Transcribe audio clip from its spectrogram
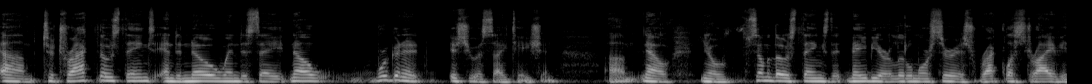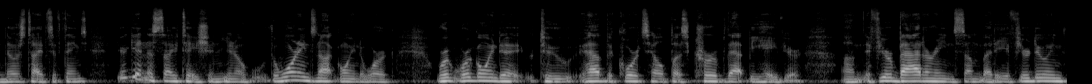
um, to track those things and to know when to say, no, we're going to issue a citation. Um, now, you know, some of those things that maybe are a little more serious, reckless driving, those types of things, you're getting a citation. You know, the warning's not going to work. We're, we're going to, to have the courts help us curb that behavior. Um, if you're battering somebody, if you're doing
